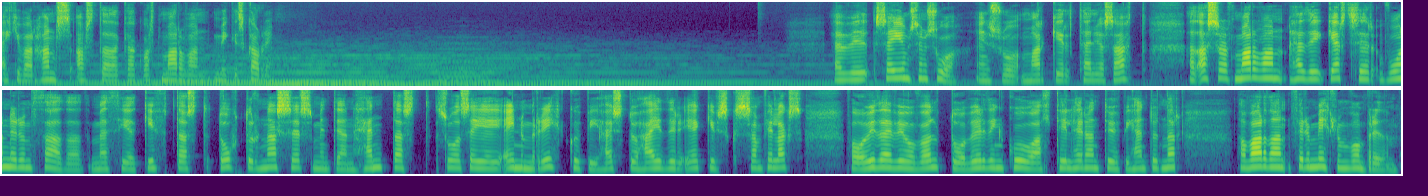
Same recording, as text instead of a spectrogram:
Ekki var hans afstæða gagvart Marvan mikið skári. Ef við segjum sem svo, eins og margir telja satt, að Asraf Marwan hefði gert sér vonir um það að með því að giftast dóttur Nassers myndi hann hendast, svo að segja, í einum rikk upp í hæstu hæðir ekifsk samfélags, fá auðæfi og völd og virðingu og allt tilheyrandi upp í hendurnar, þá var þann fyrir miklum vonbreyðum.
